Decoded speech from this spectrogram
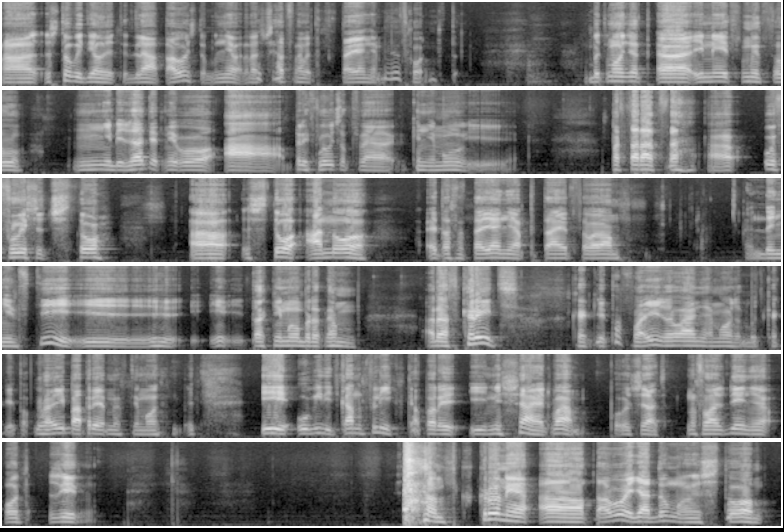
Э, что вы делаете для того, чтобы не возвращаться в это состояние безысходности? Быть может, э, имеет смысл не бежать от него, а прислушаться к нему и постараться э, услышать, что, э, что оно, это состояние пытается вам донести и, и, и таким образом раскрыть какие-то свои желания, может быть, какие-то свои потребности, может быть, и увидеть конфликт, который и мешает вам получать наслаждение от жизни. Кроме а, того, я думаю, что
